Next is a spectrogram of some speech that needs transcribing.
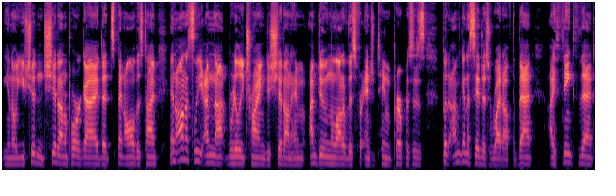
you know, you shouldn't shit on a poor guy that spent all of his time. And honestly, I'm not really trying to shit on him. I'm doing a lot of this for entertainment purposes. But I'm going to say this right off the bat. I think that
